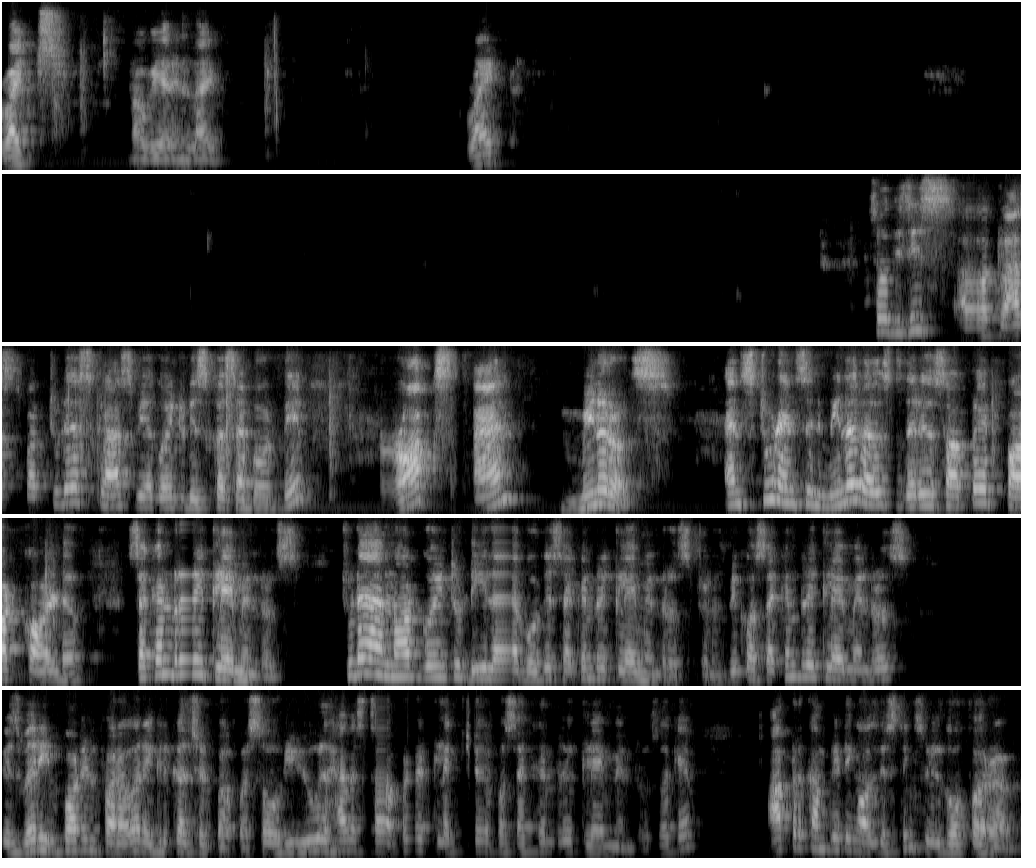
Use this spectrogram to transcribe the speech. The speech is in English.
Right. Now we are in live. Right. So this is our class. For today's class, we are going to discuss about the rocks and minerals. And students in minerals, there is a separate part called secondary clay minerals. Today, I'm not going to deal about the secondary clay minerals, students, because secondary clay minerals is very important for our agriculture purpose. So you will have a separate lecture for secondary clay minerals. Okay. After completing all these things, we'll go for uh,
